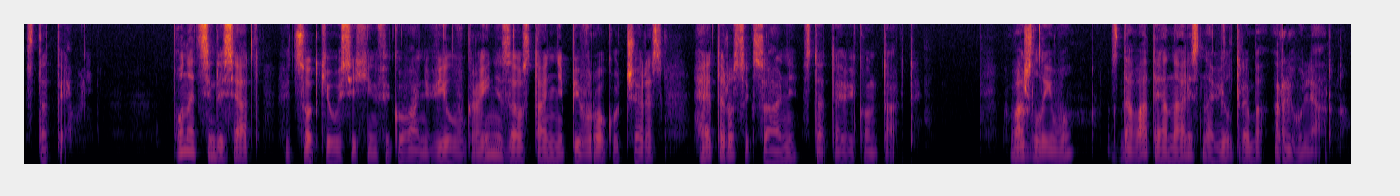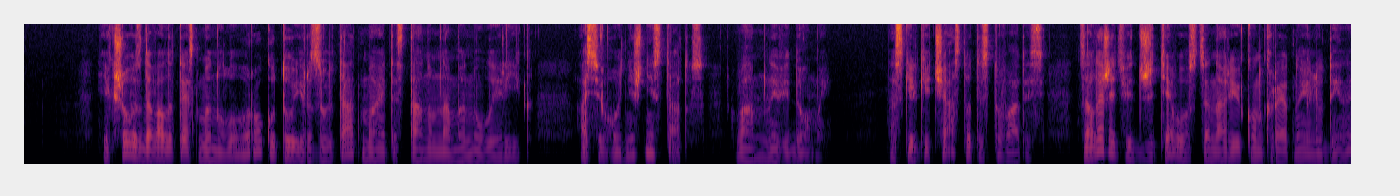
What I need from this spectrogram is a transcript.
статевий. Понад 70% усіх інфікувань ВІЛ в Україні за останні півроку через гетеросексуальні статеві контакти. Важливо, здавати аналіз на ВІЛ треба регулярно. Якщо ви здавали тест минулого року, то і результат маєте станом на минулий рік, а сьогоднішній статус вам невідомий. Наскільки часто тестуватись залежить від життєвого сценарію конкретної людини,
